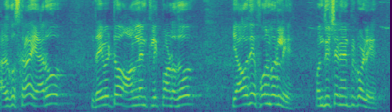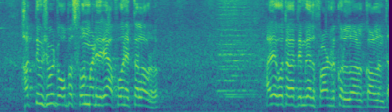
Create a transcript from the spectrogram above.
ಅದಕ್ಕೋಸ್ಕರ ಯಾರು ದಯವಿಟ್ಟು ಆನ್ಲೈನ್ ಕ್ಲಿಕ್ ಮಾಡೋದು. ಯಾವುದೇ ಫೋನ್ ಬರಲಿ, ಒಂದು ವಿಷಯ ನೆನಪಿಟ್ಕೊಳ್ಳಿ. ಹತ್ತು ನಿಮಿಷ ಬಿಟ್ಟು ವಾಪಸ್ ಫೋನ್ ಮಾಡಿದರೆ ಆ ಫೋನ್ ಎತ್ತಲ್ಲ ಅವರು. ಅದೇ ಗೊತ್ತಾಗುತ್ತೆ ನಿಮಗೆ ಅದು ಫ್ರಾಡ್ ಕಾಲ್ ಅಂತ.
